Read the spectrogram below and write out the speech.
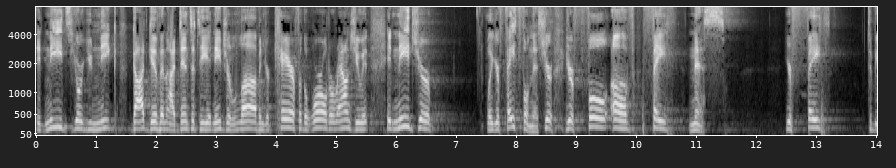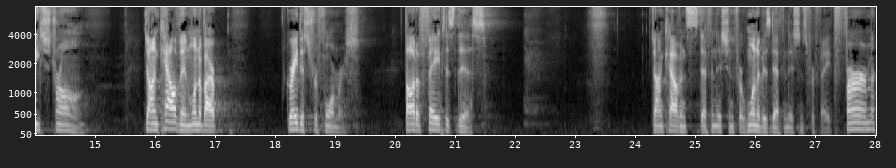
It needs your unique God given identity. It needs your love and your care for the world around you. It, it needs your, well, your faithfulness. You're, you're full of faithness. Your faith to be strong. John Calvin, one of our greatest reformers, thought of faith as this. John Calvin's definition for one of his definitions for faith firm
